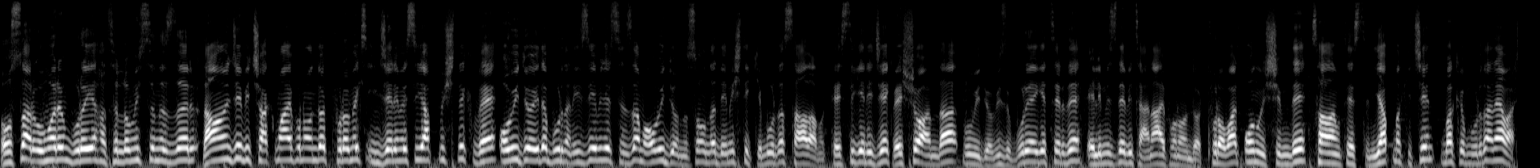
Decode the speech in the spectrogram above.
Dostlar umarım burayı hatırlamışsınızdır. Daha önce bir çakma iPhone 14 Pro Max incelemesi yapmıştık ve o videoyu da buradan izleyebilirsiniz ama o videonun sonunda demiştik ki burada sağlamlık testi gelecek ve şu anda bu video bizi buraya getirdi. Elimizde bir tane iPhone 14 Pro var. Onun şimdi sağlamlık testini yapmak için bakın burada ne var?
